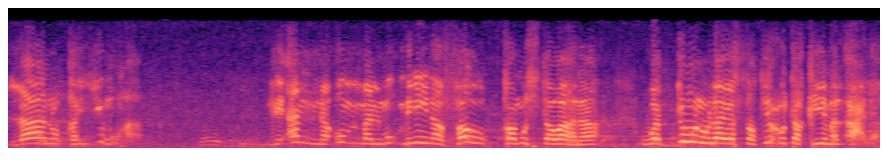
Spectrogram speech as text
لا نقيمها لأن أم المؤمنين فوق مستوانا والدون لا يستطيع تقييم الأعلى.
